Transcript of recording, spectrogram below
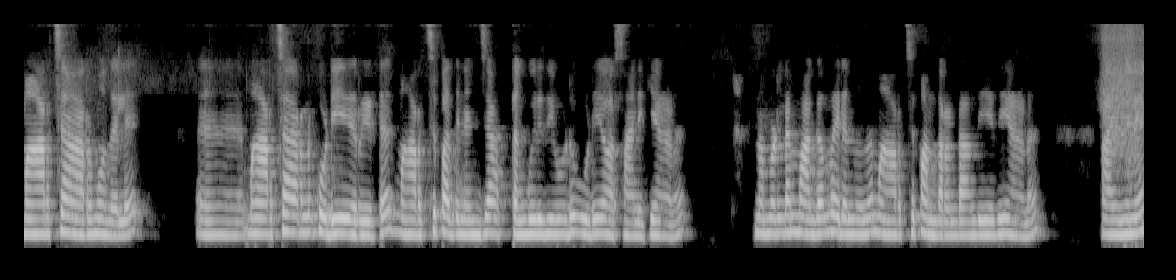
മാർച്ച് ആറ് മുതൽ മാർച്ച് ആറിന് കൊടിയേറിയിട്ട് മാർച്ച് പതിനഞ്ച് അത്തംകുരുതിയോട് കൂടി അവസാനിക്കുകയാണ്. നമ്മളുടെ മകം വരുന്നത് മാർച്ച് പന്ത്രണ്ടാം തീയതിയാണ്. അതിന്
